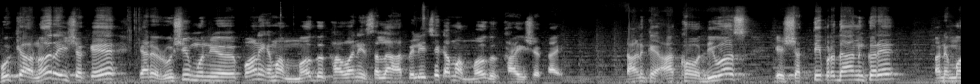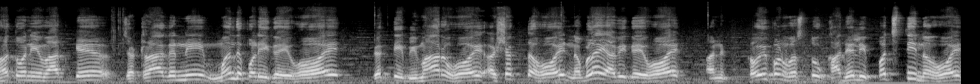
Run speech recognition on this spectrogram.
ભૂખ્યા ન રહી શકે, ત્યારે ઋષિ મુનિઓએ પણ એમાં મગ ખાવાની સલાહ આપેલી છે કે આમાં મગ ખાઈ શકાય. કારણ કે આખો દિવસ એ શક્તિ પ્રદાન કરે અને મહત્વની વાત કે જઠરાગની મંદ પડી ગઈ હોય, વ્યક્તિ બીમાર હોય, અશક્ત હોય, નબળાઈ આવી ગઈ હોય અને કોઈ પણ વસ્તુ ખાધેલી પચતી ન હોય,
